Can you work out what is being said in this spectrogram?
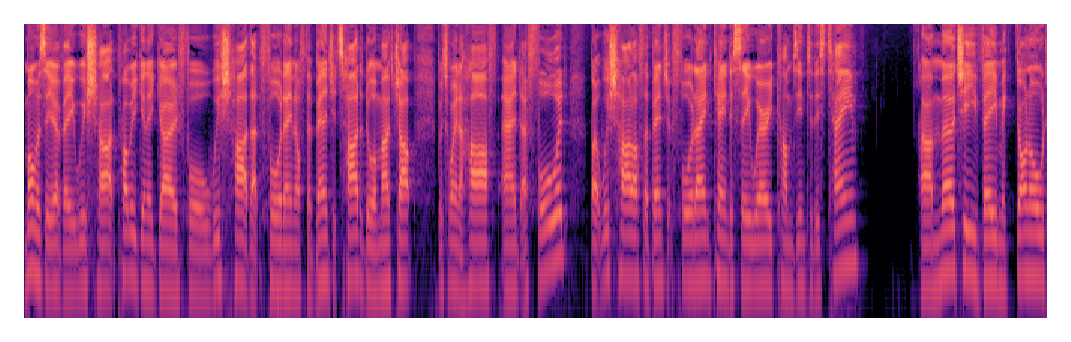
Momazea v Wishart, probably going to go for Wishart, that 14 off the bench. It's hard to do a matchup between a half and a forward, but Wishart off the bench at 14. Keen to see where he comes into this team. Uh, Murchie v McDonald.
